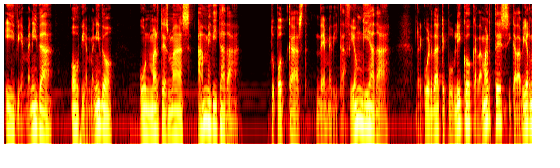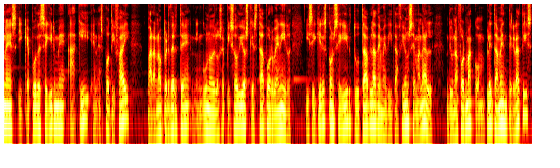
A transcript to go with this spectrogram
y bienvenida o bienvenido un martes más a Meditada, tu podcast de meditación guiada. Recuerda que publico cada martes y cada viernes y que puedes seguirme aquí en Spotify para no perderte ninguno de los episodios que está por venir y si quieres conseguir tu tabla de meditación semanal de una forma completamente gratis,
